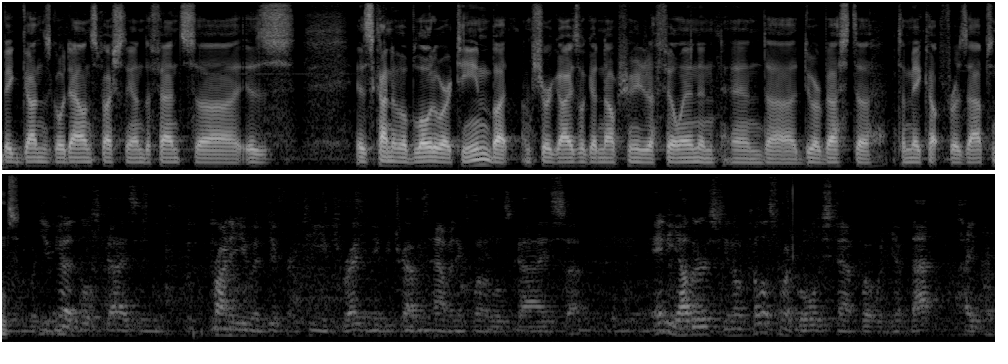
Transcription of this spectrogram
big guns go down, especially on defense, uh, is is kind of a blow to our team. But I'm sure guys will get an opportunity to fill in and and uh, do our best to to make up for his absence. You've had those guys in front of you in different teams, right? Maybe Travis Hamonic's one of those guys. Uh, Any others, you know, tell us from a goalie standpoint, when you have that type of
